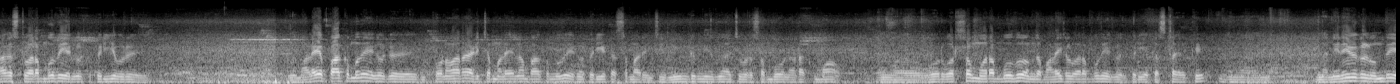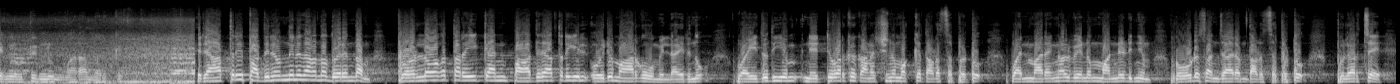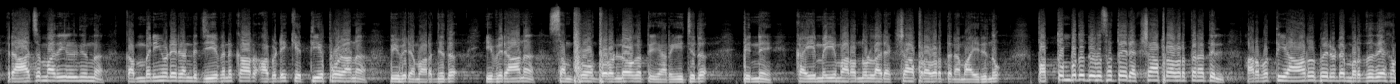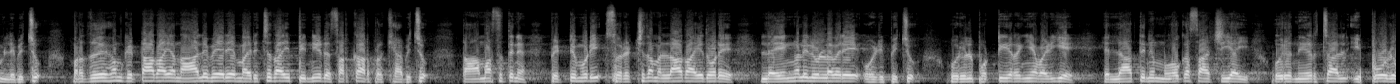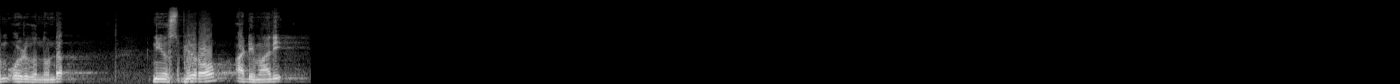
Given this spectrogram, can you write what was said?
ஆகஸ்ட் வரும்போது எங்களுக்கு பெரிய ஒரு இந்த மழையை பார்க்கும்போது எங்களுக்கு போன வாரம் அடித்த மழையெல்லாம் பார்க்கும்போது எங்களுக்கு பெரிய கஷ்டமாக இருந்துச்சு. மீண்டும் எதுனாச்சும் ஒரு சம்பவம் நடக்குமா? ஒரு வருஷம் வரும்போது அந்த மலைகள் வரும்போது எங்களுக்கு பெரிய கஷ்டம் இருக்குது இந்த நினைவுகள் வந்து எங்களை விட்டு இன்னும் மாறாமல் இருக்குது രാത്രി പതിനൊന്നിന് നടന്ന ദുരന്തം പുറംലോകത്തറിയിക്കാൻ പാതിരാത്രിയിൽ ഒരു മാർഗവുമില്ലായിരുന്നു. വൈദ്യുതിയും നെറ്റ്വർക്ക് കണക്ഷനുമൊക്കെ തടസ്സപ്പെട്ടു. വൻ മരങ്ങൾ വീണും മണ്ണിടിഞ്ഞും റോഡ് സഞ്ചാരം തടസ്സപ്പെട്ടു. പുലർച്ചെ രാജമതിയിൽ നിന്ന് കമ്പനിയുടെ രണ്ട് ജീവനക്കാർ അവിടേക്ക് എത്തിയപ്പോഴാണ് വിവരമറിഞ്ഞത്. ഇവരാണ് സംഭവം പുറംലോകത്തെ അറിയിച്ചത്. പിന്നെ കൈമയി മറന്നുള്ള രക്ഷാപ്രവർത്തനമായിരുന്നു. പത്തൊമ്പത് ദിവസത്തെ രക്ഷാപ്രവർത്തനത്തിൽ അറുപത്തിയാറ് പേരുടെ മൃതദേഹം ലഭിച്ചു. മൃതദേഹം കിട്ടാതായ നാല് പേരെ മരിച്ചതായി പിന്നീട് സർക്കാർ പ്രഖ്യാപിച്ചു. താമസത്തിന് പെട്ടിമുടി സുരക്ഷിതമല്ലാതായതോടെ ലയങ്ങളിലുള്ളവരെ ഒഴിപ്പിച്ചു. ഉരുൾ പൊട്ടിയിറങ്ങിയ വഴിയെ എല്ലാത്തിനും മോഹസാക്ഷിയായി ഒരു നീർച്ചാൽ ഇപ്പോഴും ഒഴുകുന്നുണ്ട്. News bureau Adimali.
